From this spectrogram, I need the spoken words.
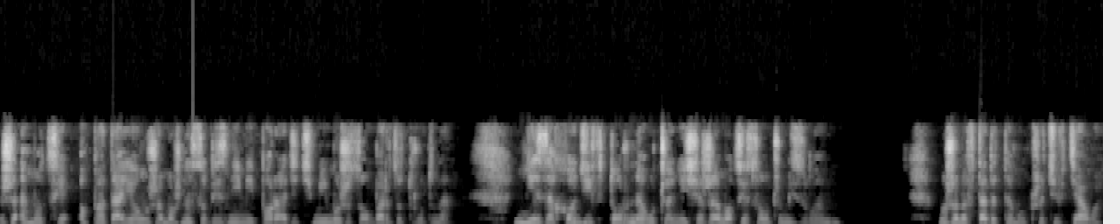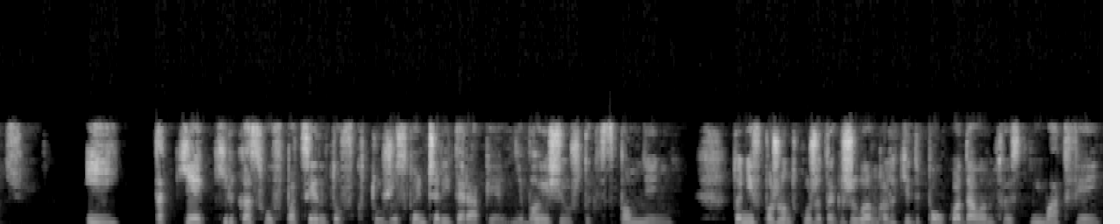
że emocje opadają, że można sobie z nimi poradzić, mimo że są bardzo trudne. Nie zachodzi wtórne uczenie się, że emocje są czymś złym. Możemy wtedy temu przeciwdziałać. I takie kilka słów pacjentów, którzy skończyli terapię. Nie boję się już tych wspomnień, to nie w porządku, że tak żyłem, ale kiedy poukładałem, to jest mi łatwiej.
